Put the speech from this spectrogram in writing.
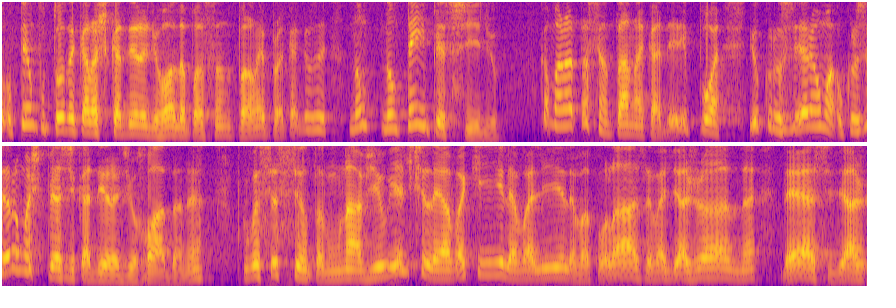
o tempo todo aquelas cadeiras de roda passando para lá e para cá, quer dizer, não, não tem empecilho. O camarada está sentado na cadeira e pô. E o cruzeiro, é uma, o cruzeiro é uma espécie de cadeira de roda, né? Porque você senta num navio e ele te leva aqui, leva ali, leva colar, você vai viajando, né? Desce, viaja,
